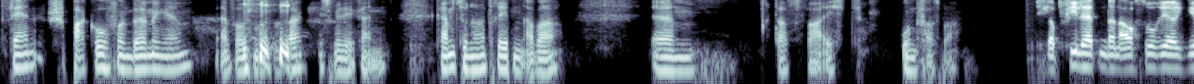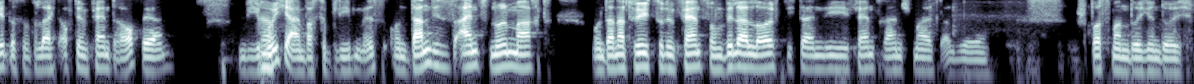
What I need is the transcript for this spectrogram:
Fan-Spacko von Birmingham, einfach was mal zu sagen. Ich will hier keinen, keinem zu nahe treten, aber ähm, das war echt unfassbar. Ich glaube, viele hätten dann auch so reagiert, dass sie vielleicht auf dem Fan drauf wären. Wie Ja. ruhig er einfach geblieben ist und dann dieses 1-0 macht und dann natürlich zu den Fans vom Villa läuft, sich da in die Fans reinschmeißt. Also Sportsmann durch und durch.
